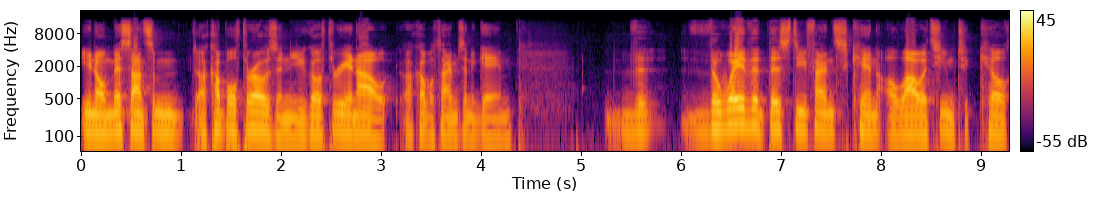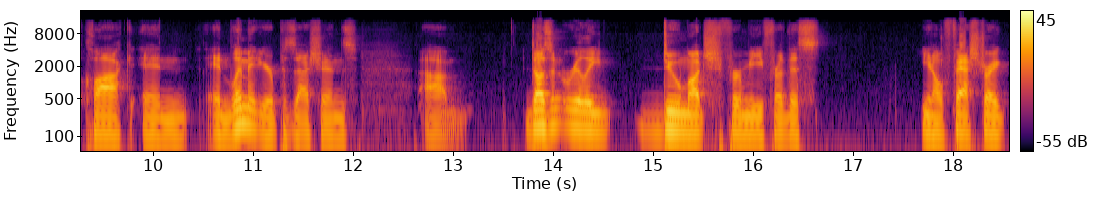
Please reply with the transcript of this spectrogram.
you know miss on some a couple throws and you go three and out a couple times in a game, the the way that this defense can allow a team to kill clock and and limit your possessions um, doesn't really do much for me for this, you know, fast strike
